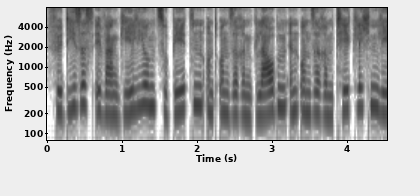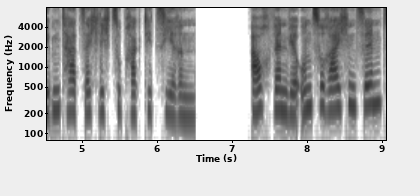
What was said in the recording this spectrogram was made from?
Für dieses Evangelium zu beten und unseren Glauben in unserem täglichen Leben tatsächlich zu praktizieren. Auch wenn wir unzureichend sind,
